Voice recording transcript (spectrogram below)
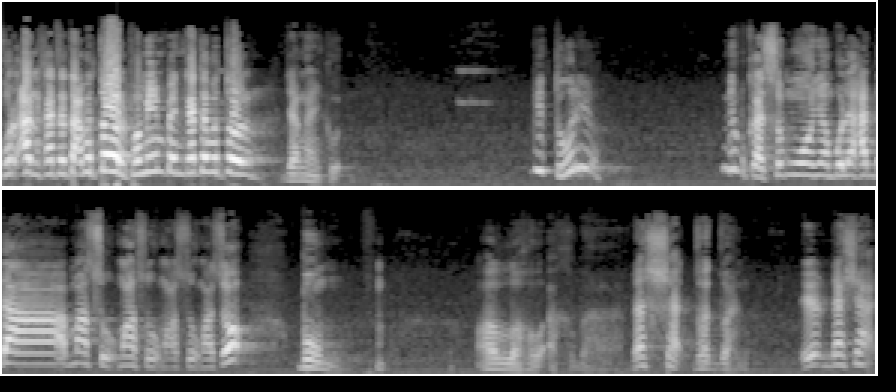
Quran kata tak betul, pemimpin kata betul, jangan ikut. Gitu dia. Ini bukan semua yang boleh hadap, masuk, masuk, masuk, masuk. Boom. Allahu Akbar. Dahsyat tuan-tuan. Ya, dahsyat.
